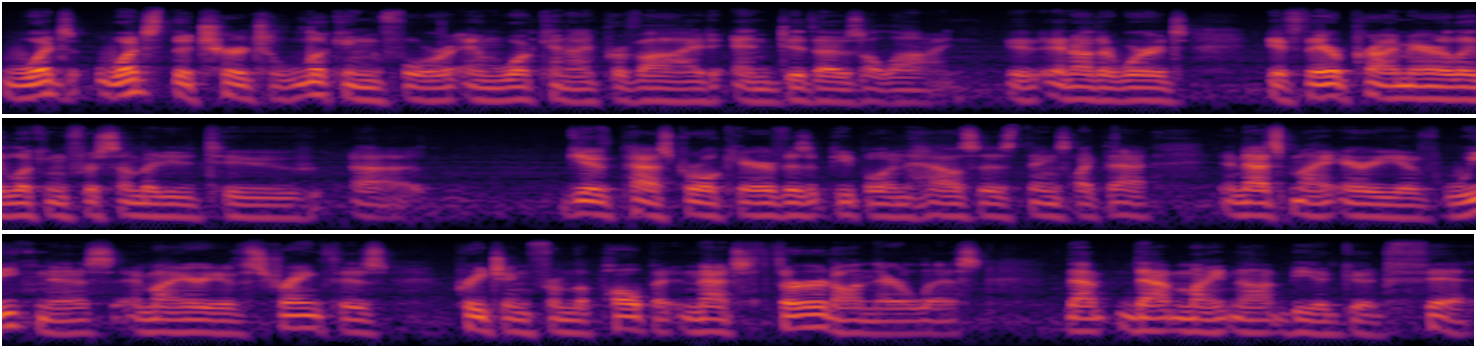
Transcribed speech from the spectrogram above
what's what's the church looking for and what can I provide and do those align? In other words, if they're primarily looking for somebody to uh, give pastoral care, visit people in houses, things like that, and that's my area of weakness, and my area of strength is preaching from the pulpit, and that's third on their list. That that might not be a good fit.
